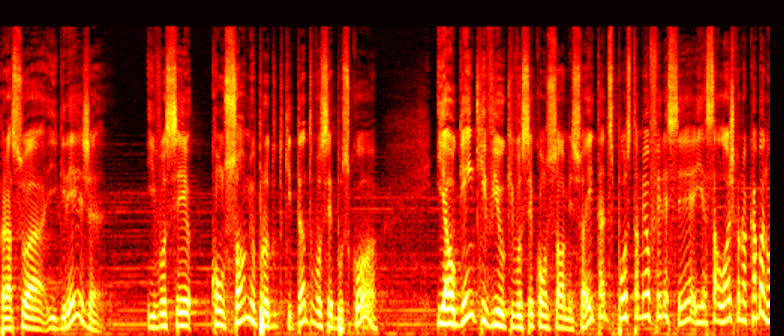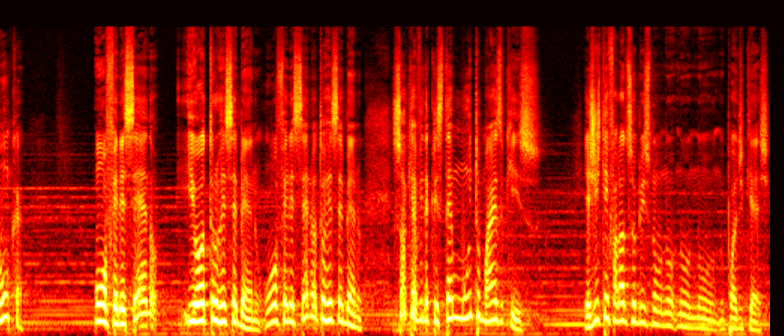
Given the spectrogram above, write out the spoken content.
para a sua igreja e você consome o produto que tanto você buscou, e alguém que viu que você consome isso aí está disposto a me oferecer. E essa lógica não acaba nunca. Um oferecendo e outro recebendo. Um oferecendo e outro recebendo. Só que a vida cristã é muito mais do que isso. E a gente tem falado sobre isso no, no, no, no podcast.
